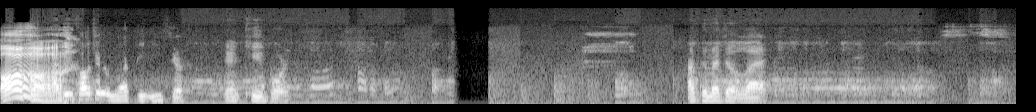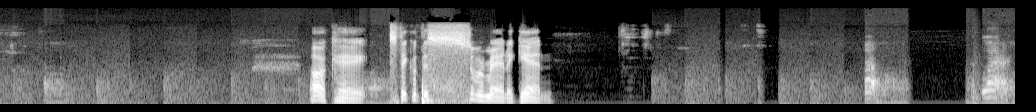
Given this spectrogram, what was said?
Oh! Agriculture must be easier than keyboard. I can make a lag. Okay, stick with this Superman again. Ah, lag.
